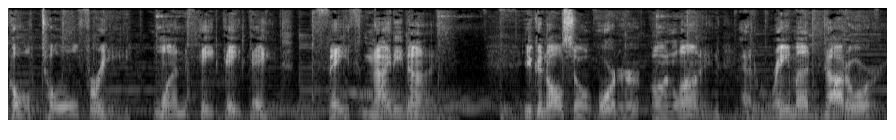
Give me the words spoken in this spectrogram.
call toll free 1 888 Faith 99. You can also order online at rhema.org.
